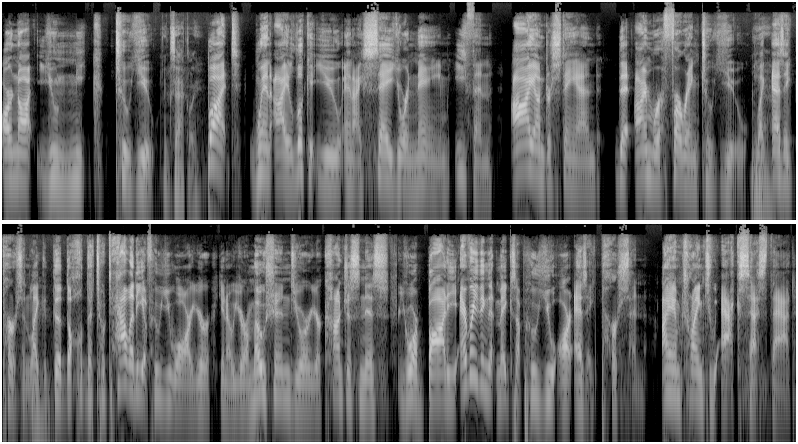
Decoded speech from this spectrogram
are not unique to you. Exactly. But when I look at you and I say your name, Ethan, I understand that I'm referring to you, like as a person, like the, the the totality of who you are, your you know your emotions, your your consciousness, your body, everything that makes up who you are as a person. I am trying to access that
